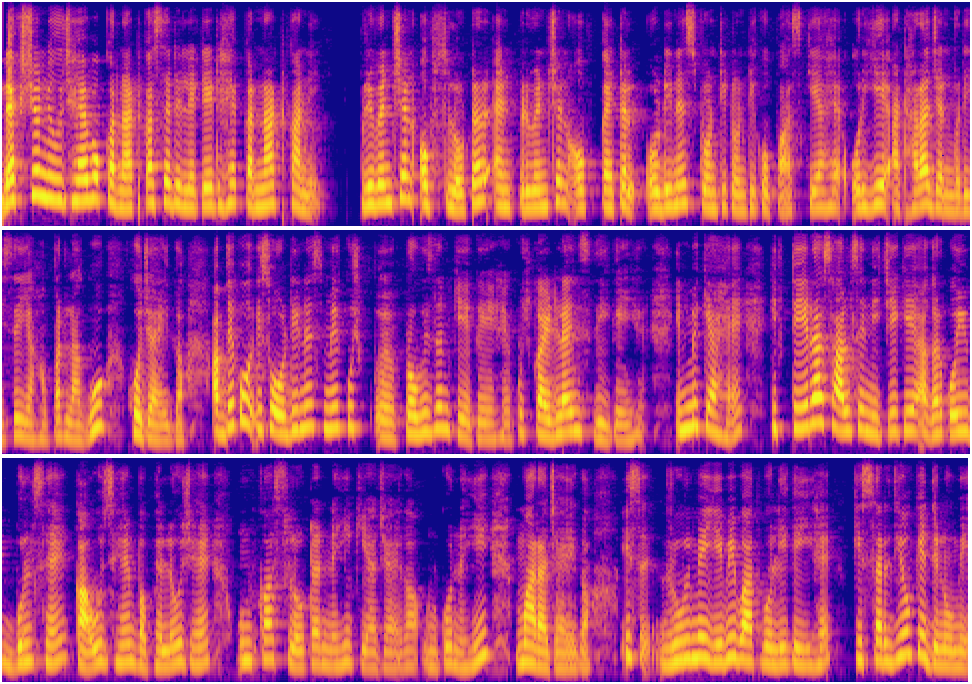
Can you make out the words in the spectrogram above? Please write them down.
नेक्स्ट जो न्यूज़ है वो कर्नाटका से रिलेटेड है। कर्नाटका ने prevention of slaughter and prevention of cattle, ordinance 2020 को पास किया है और ये 18 जनवरी से यहाँ पर लागू हो जाएगा। अब देखो, इस ऑर्डिनेंस में कुछ प्रोविज़न किए गए हैं, कुछ गाइडलाइंस दी गई हैं। इनमें क्या है कि 13 साल से नीचे के अगर कोई बुल्स हैं काउज हैं बफेलोज हैं, उनका स्लोटर नहीं किया जाएगा, उनको नहीं मारा जाएगा। इस रूल में ये भी बात बोली गई है कि सर्दियों के दिनों में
